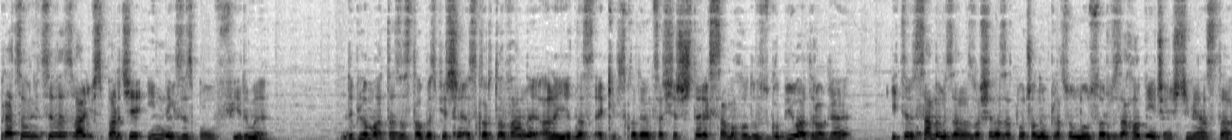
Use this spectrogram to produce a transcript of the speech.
pracownicy wezwali wsparcie innych zespołów firmy. Dyplomata został bezpiecznie eskortowany, ale jedna z ekip składająca się z czterech samochodów zgubiła drogę i tym samym znalazła się na zatłoczonym placu Nusor w zachodniej części miasta.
